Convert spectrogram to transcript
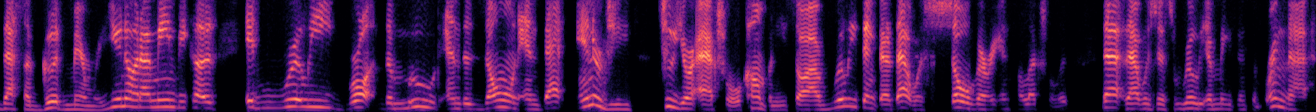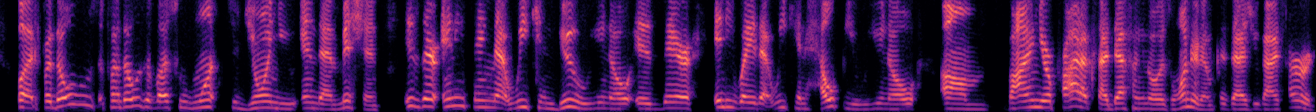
that's a good memory. You know what I mean? Because it really brought the mood and the zone and that energy to your actual company. So I really think that that was so very intellectual that that was just really amazing to bring that. But for those for those of us who want to join you in that mission, is there anything that we can do? You know, is there any way that we can help you? You know, um, buying your products, I definitely know is one of them because as you guys heard,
